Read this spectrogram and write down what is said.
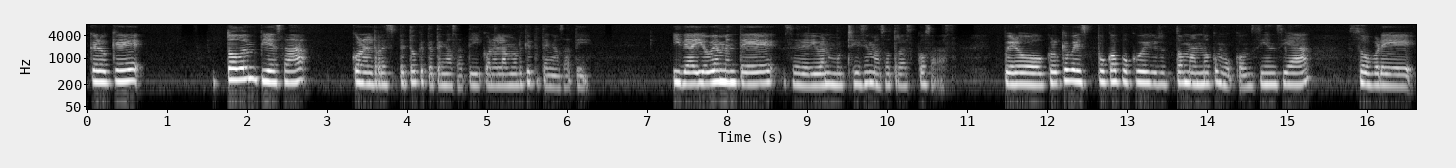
creo que todo empieza con el respeto que te tengas a ti, con el amor que te tengas a ti. Y de ahí obviamente se derivan muchísimas otras cosas. Pero creo que ves poco a poco ir tomando como conciencia sobre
